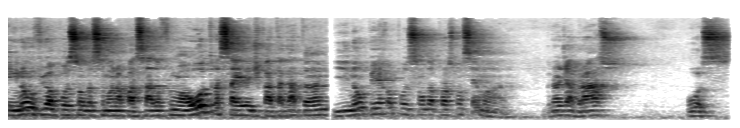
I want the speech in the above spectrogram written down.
Quem não viu a posição da semana passada foi uma outra saída de Katagatame. E não perca a posição da próxima semana. Grande abraço. Os.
